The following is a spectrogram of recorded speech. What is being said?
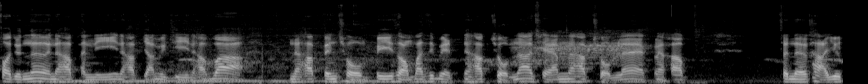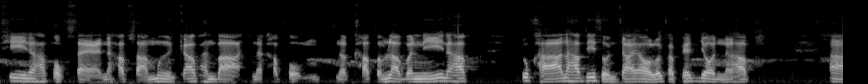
Fortuner นะครับคันนี้นะครับย้ำอีกทีนะครับว่านะครับเป็นโฉมปี 2011 นะครับโฉมหน้าแชมป์นะครับโฉมแรกนะครับเสนอขายอยู่ที่นะครับ6 0 0 0 0นะครับ39,000 บาทนะครับผมนะครับสำหรับวันนี้นะครับลูกค้านะครับที่สนใจออกรถกับเพชรยนต์นะครับอ่า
